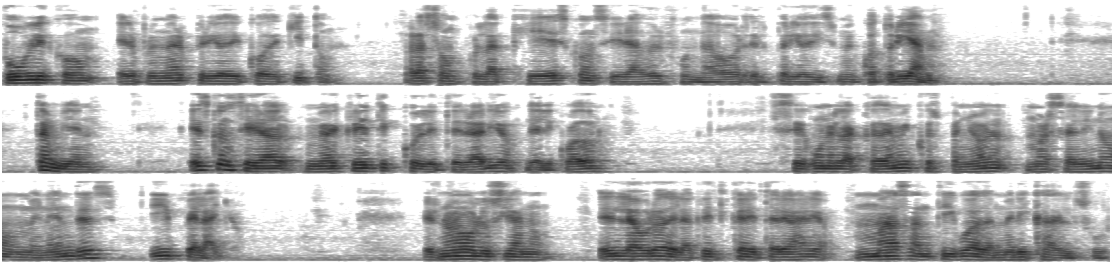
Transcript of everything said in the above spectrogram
Publicó el primer periódico de Quito, razón por la que es considerado el fundador del periodismo ecuatoriano. También es considerado el primer crítico literario del Ecuador, según el académico español Marcelino Menéndez y Pelayo. El Nuevo Luciano es la obra de la crítica literaria más antigua de América del Sur.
